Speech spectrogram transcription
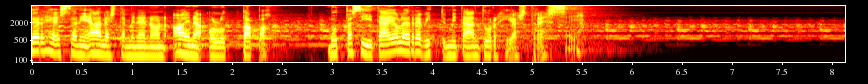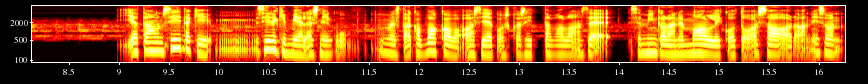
Perheessäni äänestäminen on aina ollut tapa, mutta siitä ei ole revitty mitään turhia stressejä. Ja tämä on siitäkin, siinäkin mielessä niin kuin mun mielestä aika vakava asia, koska sitten tavallaan se, se, minkälainen malli kotoa saadaan, niin se on,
